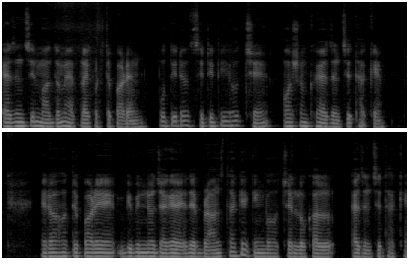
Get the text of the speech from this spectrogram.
এজেন্সির মাধ্যমে অ্যাপ্লাই করতে পারেন। প্রতিটা সিটিতেই হচ্ছে অসংখ্য এজেন্সি থাকে। এরা হতে পারে বিভিন্ন জায়গায় এদের ব্রাঞ্চ থাকে কিংবা হচ্ছে লোকাল এজেন্সি থাকে।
